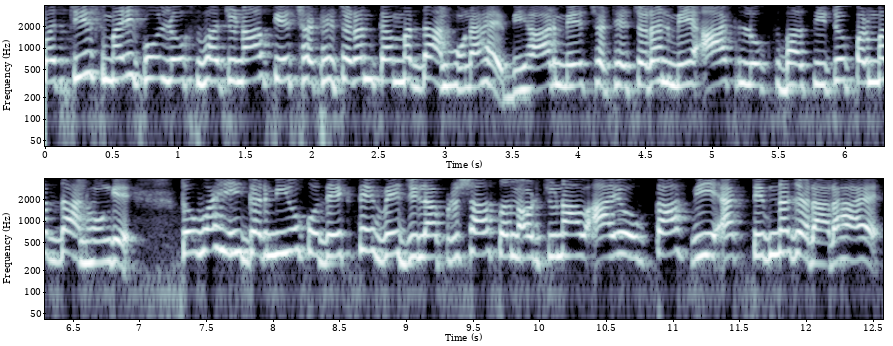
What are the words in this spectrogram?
25 मई को लोकसभा चुनाव के छठे चरण का मतदान होना है। बिहार में छठे चरण में आठ लोकसभा सीटों पर मतदान होंगे। तो वहीं गर्मियों को देखते हुए जिला प्रशासन और चुनाव आयोग काफ़ी एक्टिव नज़र आ रहा है।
